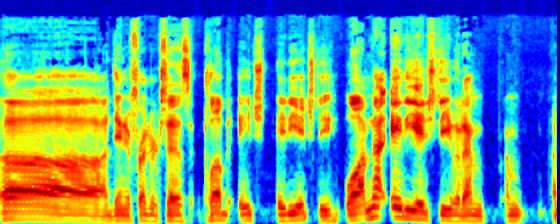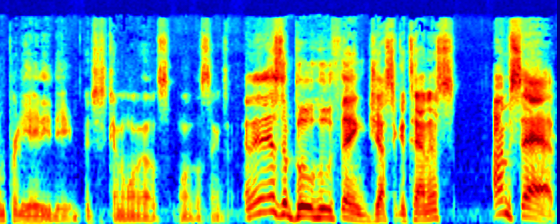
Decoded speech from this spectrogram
Uh, Daniel Frederick says club H ADHD. Well, I'm not ADHD, but I'm I'm I'm pretty ADD. It's just kind of one of those one of those things. And it is a boohoo thing, Jessica Tennis. I'm sad.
